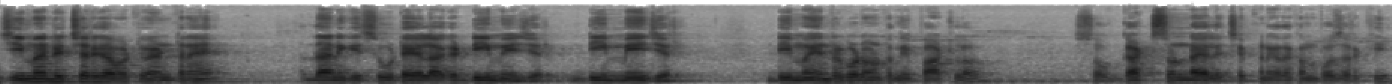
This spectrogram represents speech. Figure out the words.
జీ మైనర్ ఇచ్చారు కాబట్టి వెంటనే దానికి సూట్ అయ్యేలాగా D major D major D minor కూడా ఉంటుంది ఈ పాటలో. సో గట్స్ ఉండాలి చెప్పాను కదా కంపోజర్కి.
